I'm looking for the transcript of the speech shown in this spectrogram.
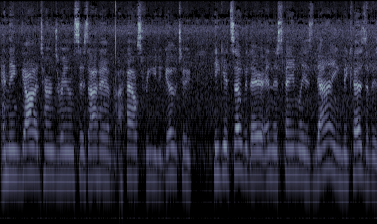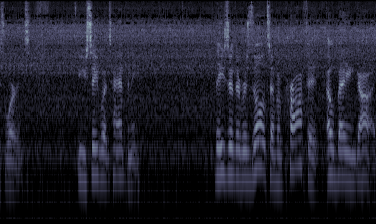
And then God turns around and says, I have a house for you to go to. He gets over there, and this family is dying because of his words. Do you see what's happening? These are the results of a prophet obeying God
